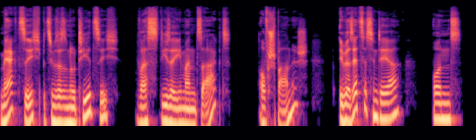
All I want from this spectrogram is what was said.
merkt sich bzw. notiert sich, was dieser jemand sagt auf Spanisch, übersetzt es hinterher und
